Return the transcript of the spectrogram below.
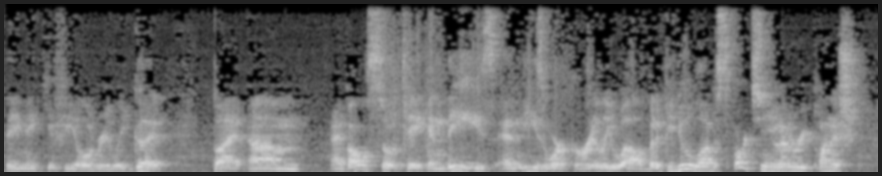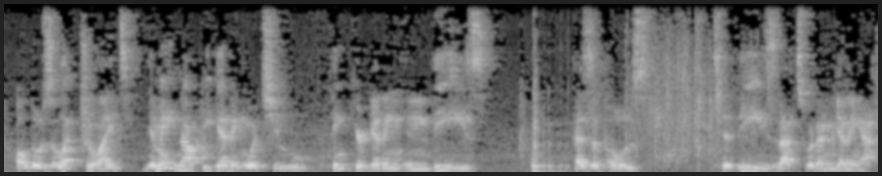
They make you feel really good. But um, I've also taken these, and these work really well. But if you do a lot of sports and you got to replenish all those electrolytes, you may not be getting what you think you're getting in these as opposed to these. That's what I'm getting at.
